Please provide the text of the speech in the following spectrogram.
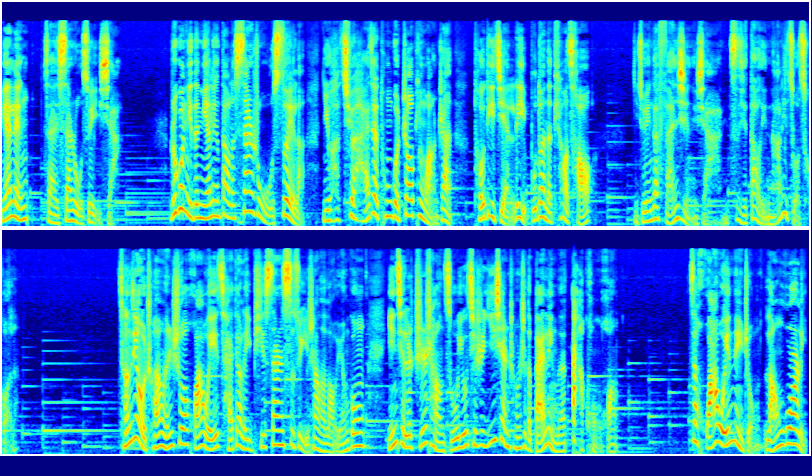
年龄在三十五岁以下。如果你的年龄到了三十五岁了，你却还在通过招聘网站投递简历，不断的跳槽，你就应该反省一下你自己到底哪里做错了。曾经有传闻说，华为裁掉了一批三十四岁以上的老员工，引起了职场族，尤其是一线城市的白领们的大恐慌。在华为那种狼窝里，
